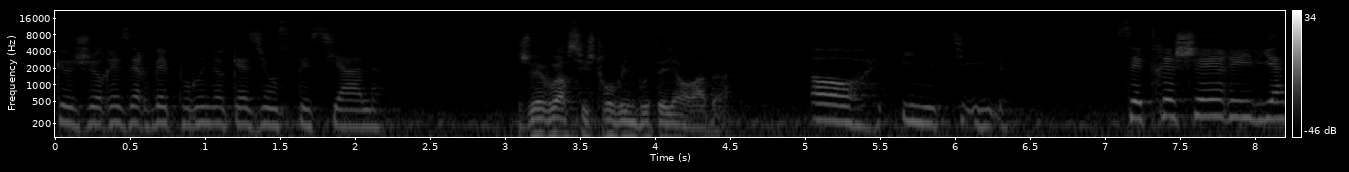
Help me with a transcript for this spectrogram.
que je réservais pour une occasion spéciale. Je vais voir si je trouve une bouteille en rabat. Oh, inutile. C'est très cher et il y a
